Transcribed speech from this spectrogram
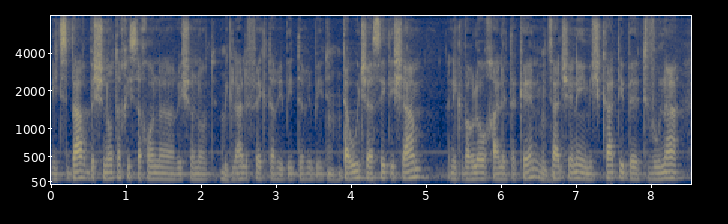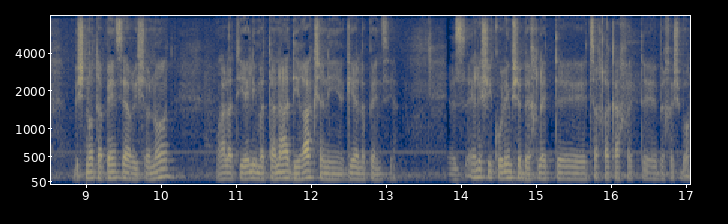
נצבר בשנות החיסכון הראשונות, mm-hmm. בגלל אפקט הריבית דריבית. Mm-hmm. טעות שעשיתי שם, אני כבר לא אוכל לתקן. Mm-hmm. מצד שני, אם השקעתי בתבונה בשנות הפנסיה הראשונות, וואלה, תהיה לי מתנה אדירה כשאני אגיע לפנסיה. אז אלה שיקולים שבהחלט צריך לקחת בחשבון.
